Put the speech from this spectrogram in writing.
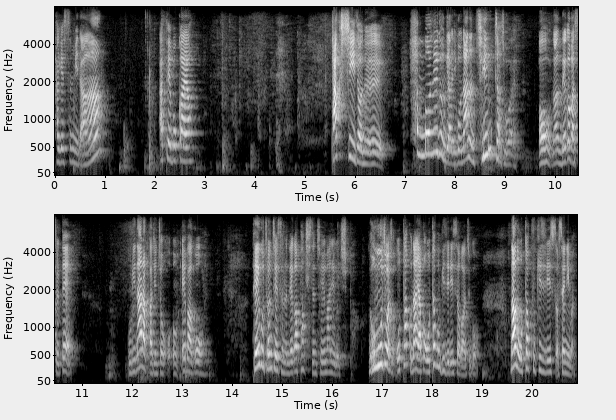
하겠습니다. 앞에 볼까요? 박시전을 한 번 읽은 게 아니고 나는 진짜 좋아해. 어, 난 내가 봤을 때 우리나라까지는 좀 어, 에바고 대구 전체에서는 내가 박시전 제일 많이 읽고 싶어. 너무 좋아해서 오타쿠 나 약간 오타쿠 기질이 있어가지고. 나는 오타쿠 기질이 있어 쌤님은.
